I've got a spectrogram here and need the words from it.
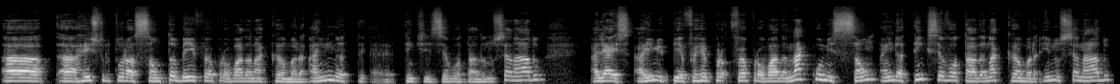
A, a, reestruturação também foi aprovada na Câmara, ainda é, tem que ser votada no Senado. Aliás, a MP foi, foi aprovada na comissão, ainda tem que ser votada na Câmara e no Senado,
